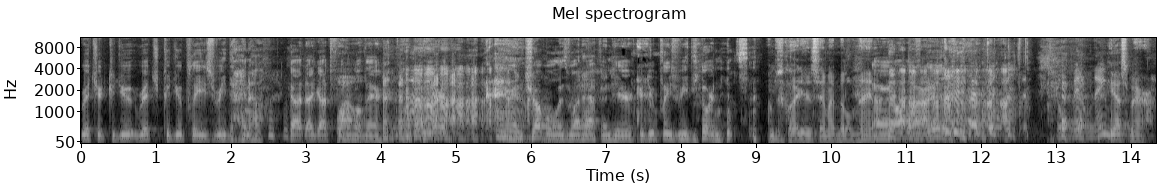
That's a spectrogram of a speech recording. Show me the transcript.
Richard, could you, Rich, could you please read that? I know, got, I got formal there. You're you're in trouble is what happened here. Could you please read the ordinance? I'm just glad you didn't say my middle name. I almost did. Oh, middle name. Yes, Mayor.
